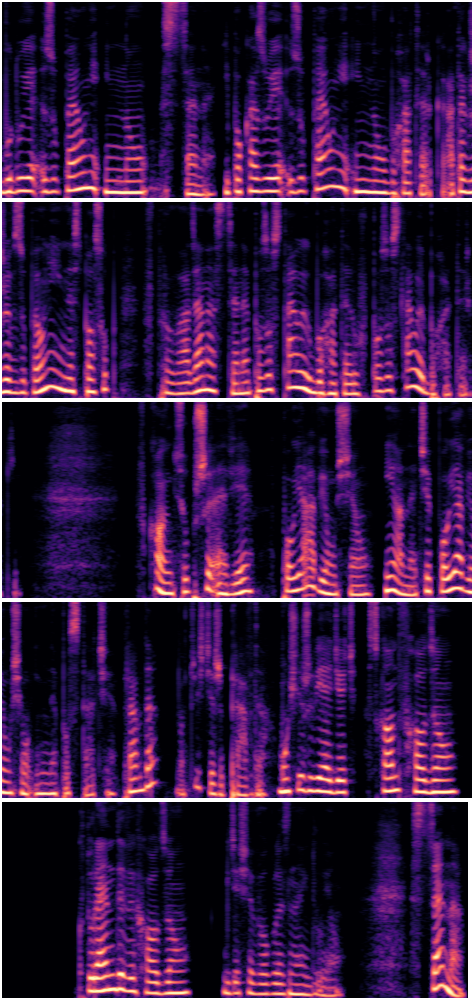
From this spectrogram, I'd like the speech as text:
buduje zupełnie inną scenę i pokazuje zupełnie inną bohaterkę, a także w zupełnie inny sposób wprowadza na scenę pozostałych bohaterów, pozostałe bohaterki. W końcu przy Ewie pojawią się i Anecie pojawią się inne postacie, prawda? No oczywiście, że prawda. Musisz wiedzieć, skąd wchodzą, którędy wychodzą, gdzie się w ogóle znajdują. Scena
